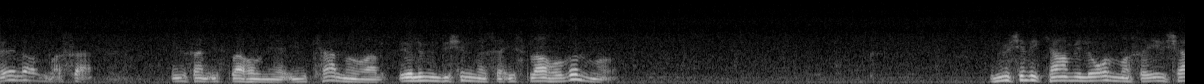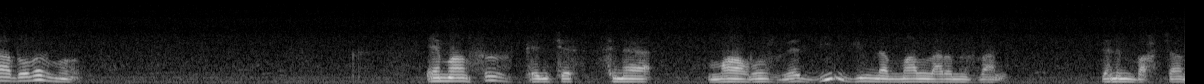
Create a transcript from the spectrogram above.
Öyle olmasa insan ıslah olmaya imkan mı var? Ölümü düşünmese ıslah olur mu? Mürşidi kamili olmasa irşad olur mu? Emansız pençesine maruz ve bir cümle mallarımızdan benim bahçem,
